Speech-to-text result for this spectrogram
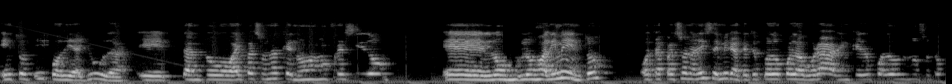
este tipo de ayuda. tanto hay personas que nos han ofrecido los, los alimentos, otra persona dice, mira, ¿qué te puedo colaborar? ¿En qué lo puedo nosotros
